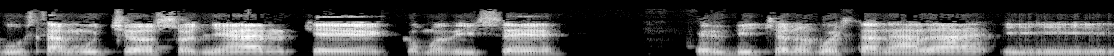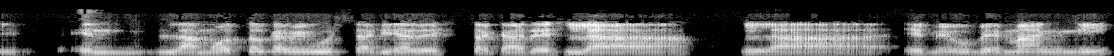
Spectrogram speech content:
gusta mucho soñar, que como dice el dicho no cuesta nada y en la moto que me gustaría destacar es la, la MV Magni,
